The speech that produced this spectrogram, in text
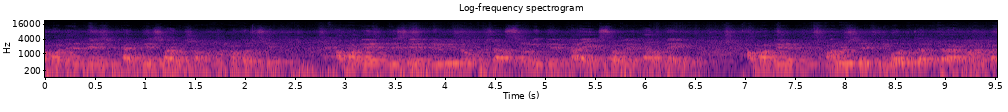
আমাদের দেশ খাদ্যে স্বয়ংসম্পূর্ণ হচ্ছে, আমাদের দেশের বিভিন্ন পেশার শ্রমিকদের কায়িক শ্রমের কারণে আমাদের মানুষের জীবনযাত্রার মানটা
